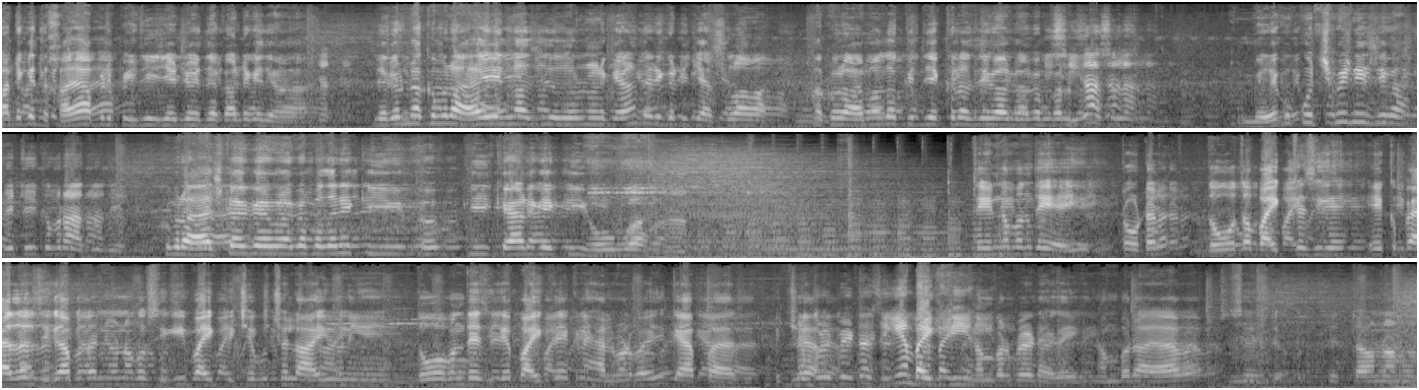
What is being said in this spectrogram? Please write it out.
ਕੱਢ ਕੇ ਦਿਖਾਇਆ ਆਪਣੀ ਪਿਛਲੀ ਜੇ ਜੋ ਇਦਾਂ ਕੱਢ ਕੇ ਦਿਖਾਇਆ। ਲੇਕਿਨ ਮੈਂ ਘਬਰਾਇਆ ਇੰਨਾ ਸੀ ਜਦੋਂ ਉਹਨਾਂ ਨੇ ਕਿਹਾ ਨਾ ਤੇਰੀ ਗੱਡੀ 'ਚ ਅਸਲਾ ਵਾ। ਮੈਂ ਘਬਰਾਇਆ ਮੈਂ ਤਾਂ ਕਿ ਦੇਖਣਾ ਸੀਗਾ ਮੈਂ ਕਿਹਾ ਸੀਗਾ ਅਸਲਾ? ਮੇਰੇ ਕੋਲ ਕੁਝ ਵੀ ਨਹੀਂ ਸੀਗਾ। ਫਿਰ ਤੁਸੀਂ ਘਬਰਾ ਗਏ ਘਬਰਾਇਆ ਇਸ ਕਰਕੇ ਮੈਂ ਕਿਹਾ ਪਤਾ ਨਹੀਂ ਕੀ ਅ, ਕੀ ਕਹਿਣਗੇ ਕੀ ਹੋਊਗਾ। ਤਿੰਨ ਬੰਦੇ ਹੈ ਜੀ ਟੋਟਲ ਦੋ ਤਾਂ ਬਾਈਕ ਤੇ ਸੀਗੇ ਇੱਕ ਪੈਦਲ ਸੀਗਾ ਪਤਾ ਨਹੀਂ ਉਹਨਾਂ ਕੋਲ ਸੀਗੀ ਬਾਈਕ ਪਿੱਛੇ ਪੁੱਛੇ ਲਾਈ ਹੋਣੀ ਹੈ। ਦੋ ਬੰਦੇ ਸੀਗੇ ਬਾਈਕ ਤੇ ਇੱਕ ਨੇ ਹੈਲਮਟ ਪਾਈ ਸੀ ਕੈਪ ਪਾਇਆ ਸੀ। ਪਿੱਛੇ ਨੰਬਰ ਪਲੇਟਾਂ ਸੀਗੀਆਂ ਬਾਈਕ ਦੀ? ਨੰਬਰ ਪਲੇਟ ਹੈਗਾ ਜੀ ਨੰਬਰ ਆਇਆ ਵਾ ਦਿੱਤਾ ਉਹਨਾਂ ਨੂੰ।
